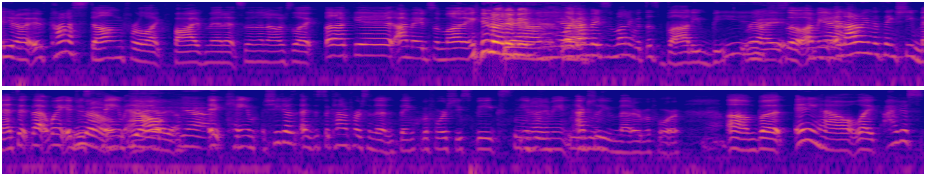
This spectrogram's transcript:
you know, it kind of stung for like five minutes, and then I was like, "Fuck it, I made some money." You know what Yeah, I mean? yeah. Like I made some money with this body, bitch. Right. So I mean, Yeah. and I don't even think she meant it that way. It just No. came Yeah, out. yeah, yeah. Yeah. It came. She does. It's the kind of person that doesn't think before she speaks. You know what I Mm-hmm, mean? Actually, you've met her before. Um, but anyhow, like I just.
